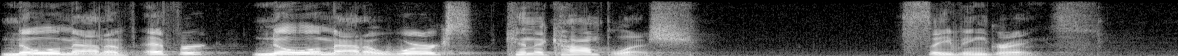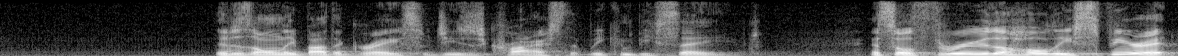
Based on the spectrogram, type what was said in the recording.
No amount of effort, no amount of works can accomplish saving grace. It is only by the grace of Jesus Christ that we can be saved. And so, through the Holy Spirit,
